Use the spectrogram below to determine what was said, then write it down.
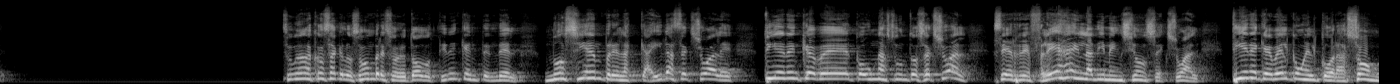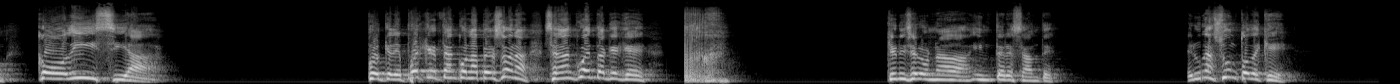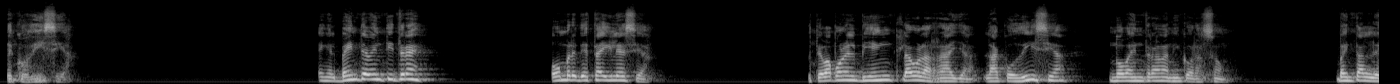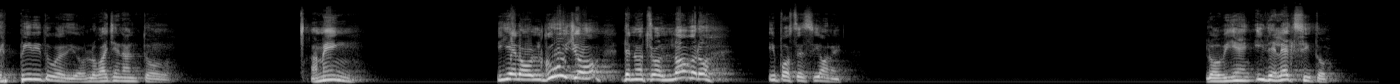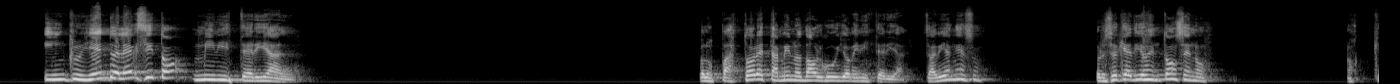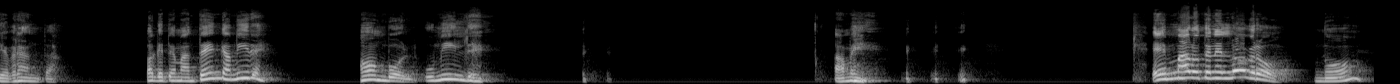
Es una de las cosas que los hombres, sobre todo, tienen que entender. No siempre las caídas sexuales tienen que ver con un asunto sexual. Se refleja en la dimensión sexual. Tiene que ver con el corazón. Codicia. Porque después que están con la persona, se dan cuenta que, que no hicieron nada interesante. Era un asunto de qué? De codicia. En el 2023, hombres de esta iglesia, usted va a poner bien claro la raya. La codicia no va a entrar a mi corazón. Va a entrar el Espíritu de Dios, lo va a llenar todo. Amén. Y el orgullo de nuestros logros y posesiones. Lo bien y del éxito, incluyendo el éxito ministerial. Los pastores también nos da orgullo ministerial. ¿Sabían eso? Por eso es que Dios entonces nos, nos quebranta. Para que te mantenga, mire, humble, humilde. Amén. ¿Es malo tener logro? No.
